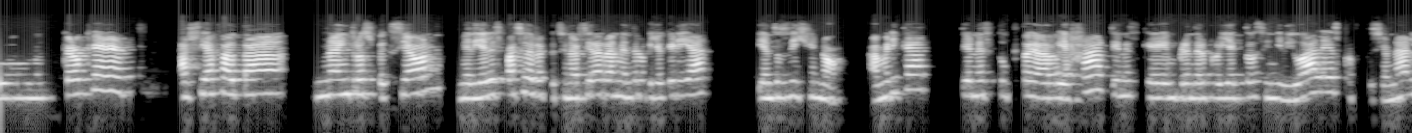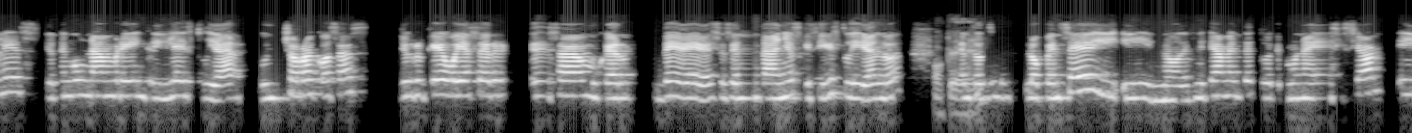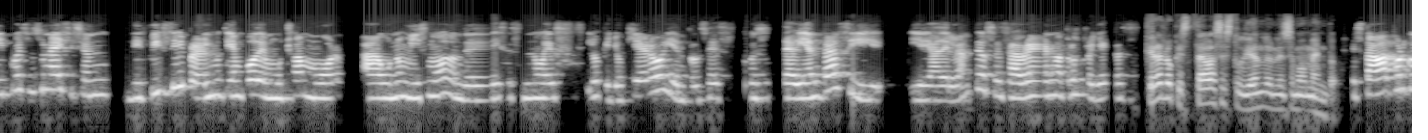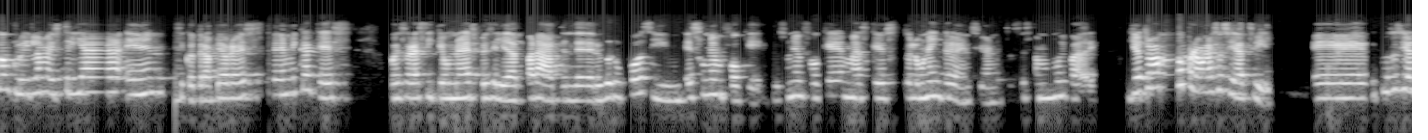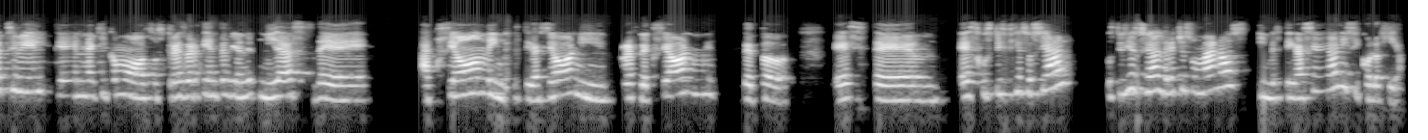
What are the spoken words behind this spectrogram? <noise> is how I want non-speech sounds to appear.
creo que hacía falta una introspección, me di el espacio de reflexionar si era realmente lo que yo quería y entonces dije, no, América, tienes tú que viajar, tienes que emprender proyectos individuales, profesionales, yo tengo un hambre increíble de estudiar un chorro de cosas, yo creo que voy a ser esa mujer de 60 años que sigue estudiando. Okay. Entonces lo pensé y, y, no, definitivamente tuve que tomar una decisión y pues es una decisión difícil, pero al mismo tiempo de mucho amor a uno mismo, donde dices, no es lo que yo quiero y entonces pues te avientas y, y adelante, o sea, se abren otros proyectos. ¿Qué era lo que estabas estudiando en ese momento? Estaba por concluir la maestría en psicoterapia breve sistémica, que es pues ahora sí que una especialidad para atender grupos y es un enfoque, es un enfoque más que solo una intervención, entonces está muy padre. Yo trabajo para una sociedad civil. Eh, una sociedad civil tiene aquí como sus tres vertientes bien definidas de acción, de investigación y reflexión, de todo. Este, es justicia social, justicia social, derechos humanos, investigación y psicología.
